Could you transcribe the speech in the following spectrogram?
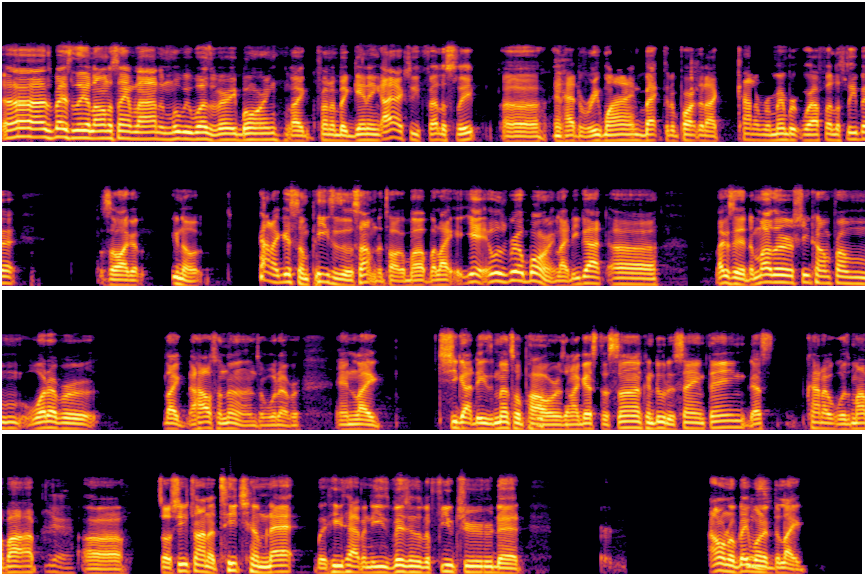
Uh, it's basically along the same line. The movie was very boring. Like from the beginning, I actually fell asleep. Uh, and had to rewind back to the part that I kind of remembered where I fell asleep at, so I could, you know, kind of get some pieces or something to talk about. But like, yeah, it was real boring. Like you got, uh, like I said, the mother she come from whatever, like the House of Nuns or whatever, and like she got these mental powers, and I guess the son can do the same thing. That's kind of was my vibe. Yeah. Uh, so she's trying to teach him that, but he's having these visions of the future that I don't know if they wanted to like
